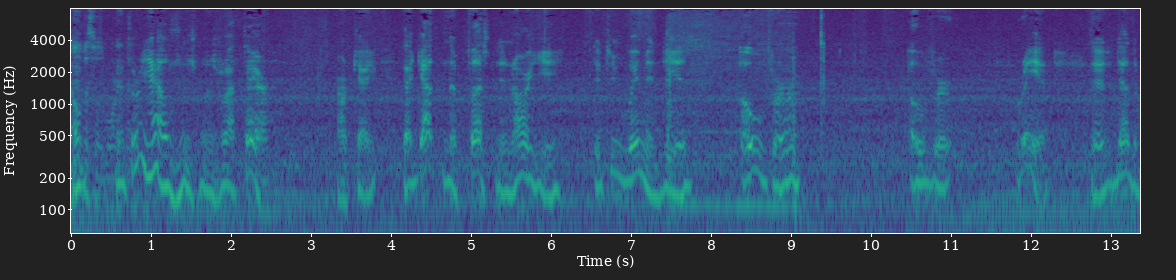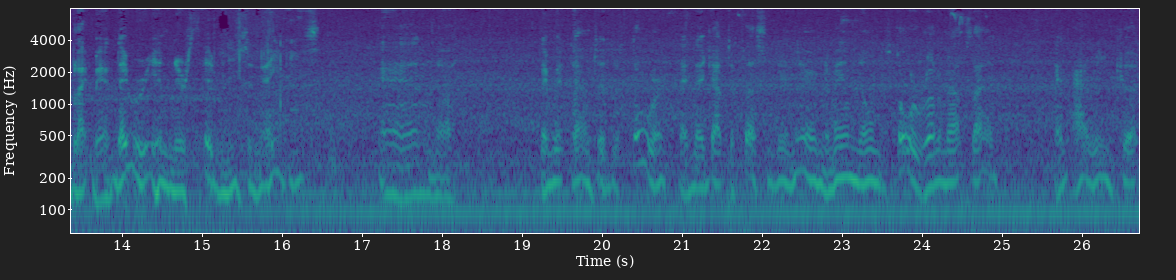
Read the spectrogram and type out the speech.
Elvis was born The three houses was right there. Okay. They got in the fuss and argue, the two women did, over over red. There's another black man. They were in their seventies and eighties. And uh, they went down to the store and they got to fussing in there and the man on the store run them outside and Irene cut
